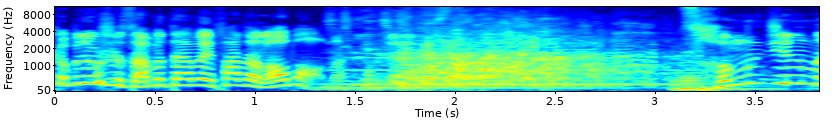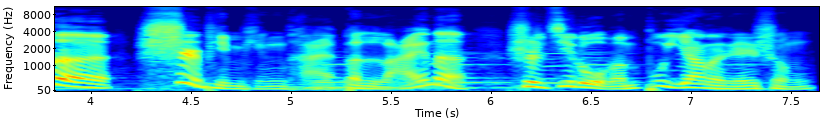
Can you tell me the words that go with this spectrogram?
这不就是咱们单位发的劳保吗？曾经的视频平台本来呢是记录我们不一样的人生。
